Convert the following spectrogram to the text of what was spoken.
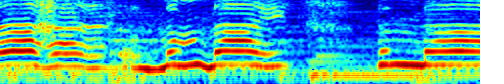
my, my, my, mind.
